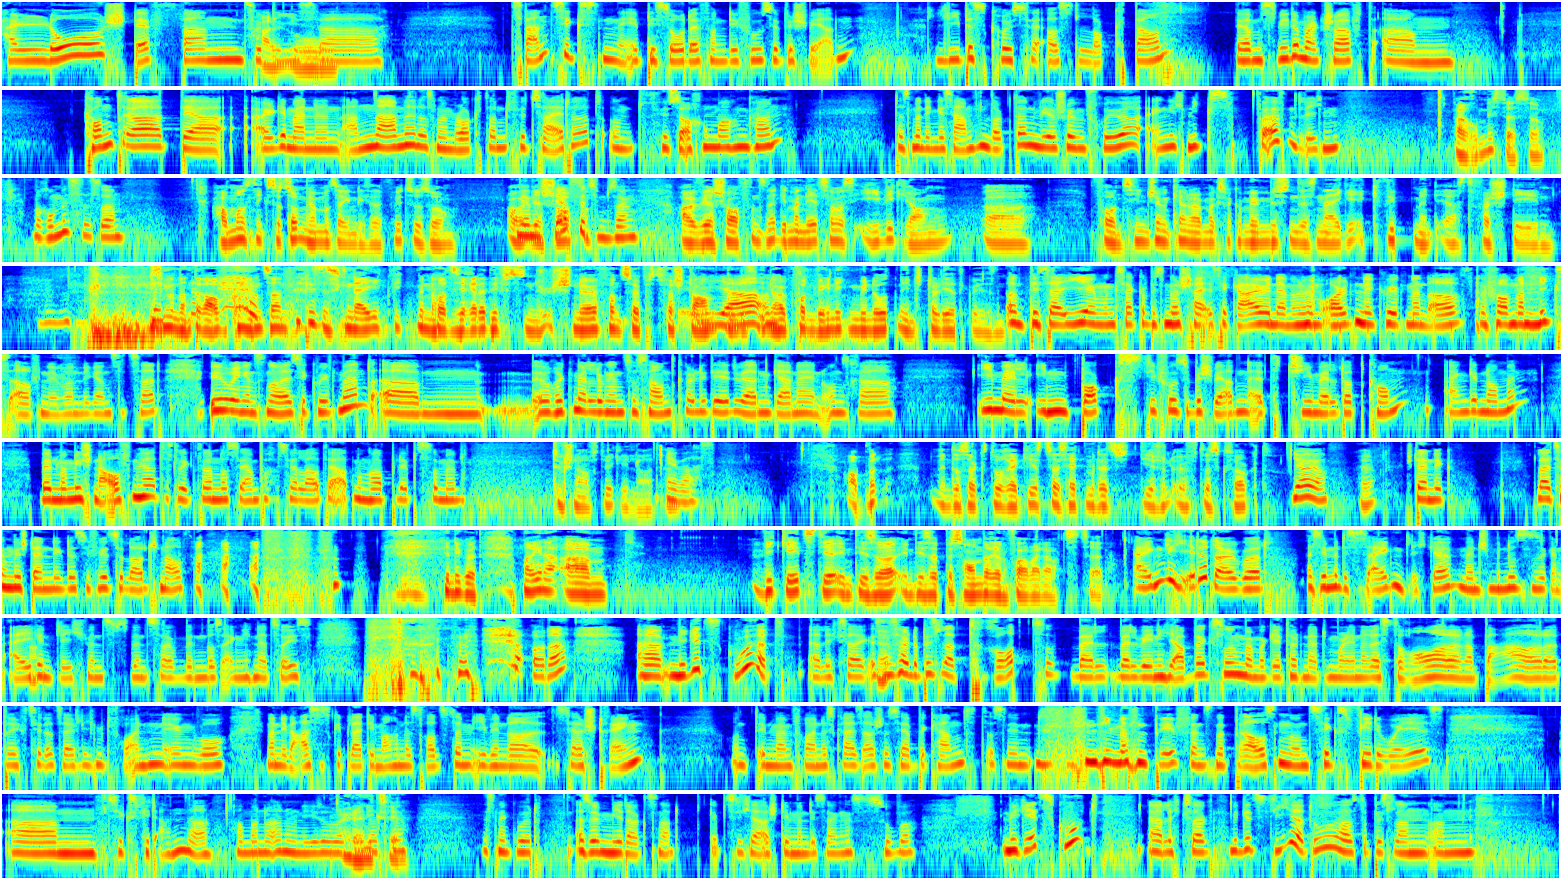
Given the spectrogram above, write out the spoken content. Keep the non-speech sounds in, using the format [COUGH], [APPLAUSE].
Hallo Stefan zu Hallo. dieser 20. Episode von Diffuse Beschwerden. Liebesgrüße aus Lockdown. Wir haben es wieder mal geschafft, ähm, kontra der allgemeinen Annahme, dass man im Lockdown viel Zeit hat und viel Sachen machen kann, dass man den gesamten Lockdown, wie ja schon im Frühjahr, eigentlich nichts veröffentlichen. Warum ist das so? Warum ist das so? Haben wir uns nichts zu sagen, wir haben uns eigentlich sehr viel zu sagen. Aber wir wir, schaffen zum Sagen. aber wir schaffen es nicht. Ich meine, jetzt haben wir es ewig lang äh, vor uns hinschauen können, weil wir gesagt haben, wir müssen das neue Equipment erst verstehen. [LAUGHS] Bis wir dann draufgekommen sind, das neue Equipment hat sich relativ schn- schnell von selbst verstanden Ja, und ist innerhalb von wenigen Minuten installiert gewesen. Und bis auch ich irgendwann gesagt habe, ist mir scheißegal, wir nehmen mit dem alten Equipment auf, bevor wir nichts aufnehmen die ganze Zeit. Übrigens neues Equipment. Ähm, Rückmeldungen zur Soundqualität werden gerne in unserer E-Mail-Inbox diffusebeschwerden at gmail.com angenommen. Wenn man mich schnaufen hört, das liegt daran, dass ich einfach sehr laute Atmung habe, lebst damit. Du schnaufst wirklich laut. Ich Ja. weiß. Ob man, wenn du sagst, du reagierst, als hätten wir das dir schon öfters gesagt. Ja, ja, Ja? Ständig. Leute sagen mir ständig, dass ich viel zu laut schnaufe. [LAUGHS] Finde ich gut. Marina, ähm, wie geht's dir in dieser, in dieser besonderen Vorweihnachtszeit? Eigentlich eh total gut. Also immer dieses eigentlich, gell? Menschen benutzen sogar eigentlich, wenn's, wenn's, wenn das eigentlich nicht so ist. [LAUGHS] Oder? Äh, mir geht's gut, ehrlich gesagt. Es Ja. ist halt ein bisschen ein Trott, weil, weil wenig Abwechslung, weil man geht halt nicht mal in ein Restaurant oder in eine Bar oder trifft sich tatsächlich mit Freunden irgendwo. Ich meine, ich weiß, es gibt Leute, die machen das trotzdem. Ich bin da sehr streng und in meinem Freundeskreis auch schon sehr bekannt, dass ich [LAUGHS] niemanden trifft, wenn es nicht draußen und six feet away ist. Ähm, six feet under, haben wir noch auch noch nie drüber geredet, gell? Ist nicht gut. Also mir taugt es nicht. Gibt sicher auch Stimmen, die sagen, es ist super. Mir geht's gut, ehrlich gesagt. Wie geht's dir? Du hast ein bisschen an,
